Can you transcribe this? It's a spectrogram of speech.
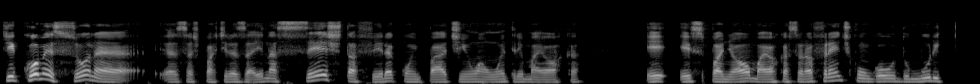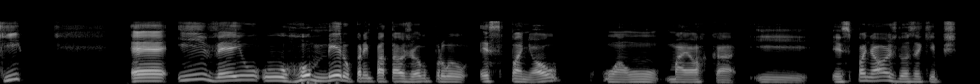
que começou né, essas partidas aí na sexta-feira com empate em 1 a 1 entre Mallorca e Espanhol, maior saiu na frente, com o gol do Muriqui. É, e veio o Romero para empatar o jogo para o Espanhol, 1 a 1 Mallorca e Espanhol. As duas equipes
